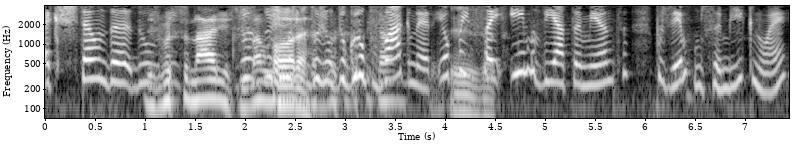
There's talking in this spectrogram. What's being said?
a questão de, do, dos mercenários do, do, do, do, grupo Wagner. Eu pensei Exato. imediatamente, por exemplo, Moçambique, não é?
